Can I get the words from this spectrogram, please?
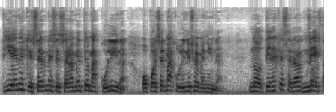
tienes que ser necesariamente masculina, o puede ser masculina y femenina. No, tienes que ser absolutamente,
